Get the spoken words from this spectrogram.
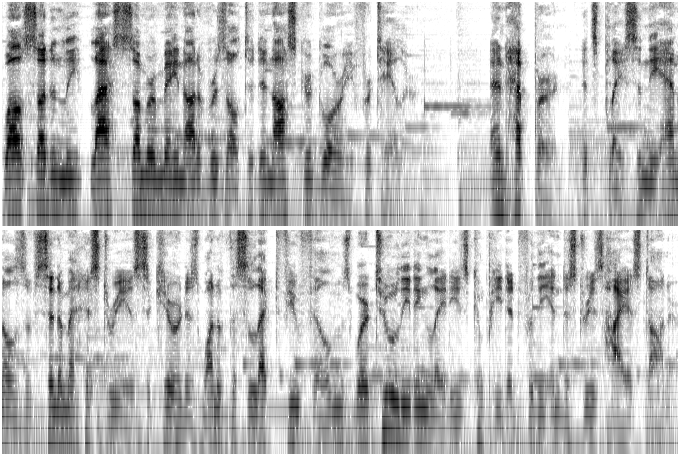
while suddenly last summer may not have resulted in Oscar glory for Taylor, and Hepburn. Its place in the annals of cinema history is secured as one of the select few films where two leading ladies competed for the industry's highest honor.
